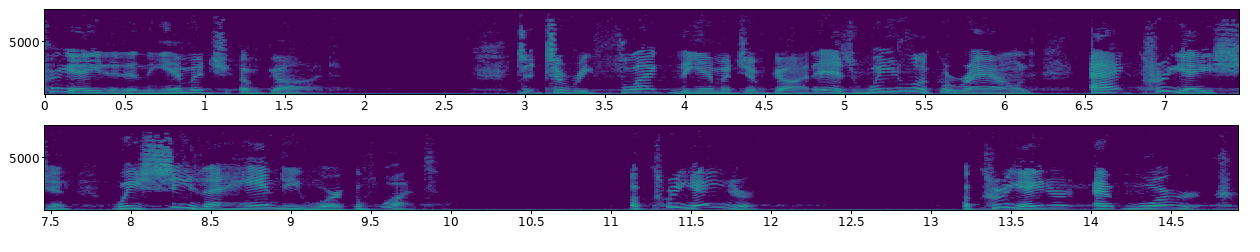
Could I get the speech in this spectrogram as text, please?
created in the image of God, to, to reflect the image of God. As we look around at creation, we see the handiwork of what? A creator. A creator at work.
